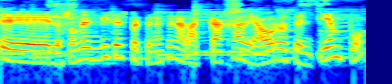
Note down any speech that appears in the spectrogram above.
eh, los hombres grises pertenecen a la caja de ahorros del tiempo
